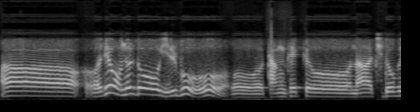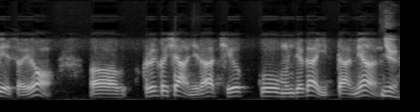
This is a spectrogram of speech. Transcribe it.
아, 어제 오늘도 일부 어, 당 대표나 지도부에서요. 어, 그럴 것이 아니라 지역구 문제가 있다면 예.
